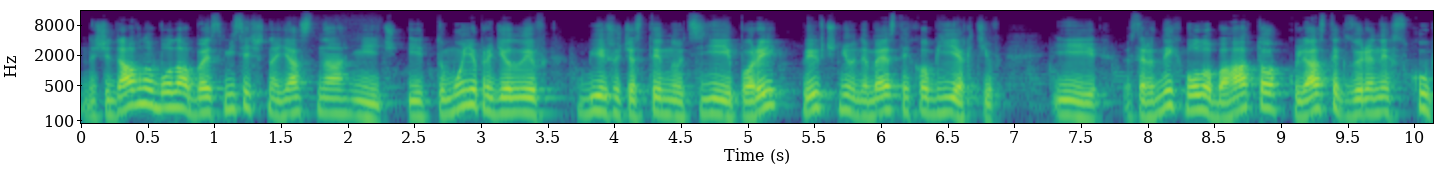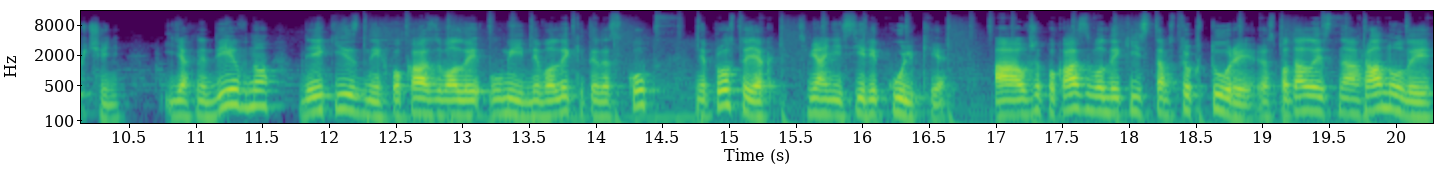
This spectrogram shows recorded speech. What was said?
Нещодавно була безмісячна ясна ніч, і тому я приділив більшу частину цієї пори вивченню небесних об'єктів. І серед них було багато кулястих зоряних скупчень. І як не дивно, деякі з них показували у мій невеликий телескоп не просто як тьмяні сірі кульки, а вже показували якісь там структури, розпадались на гранули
